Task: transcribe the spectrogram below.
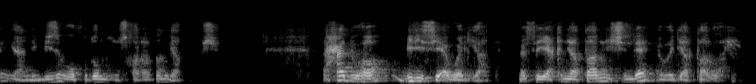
yani bizim okuduğumuz nuskalardan yapmış. Ahaduha birisi evveliyat. Mesela yakıniyatların içinde evveliyatlar var.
